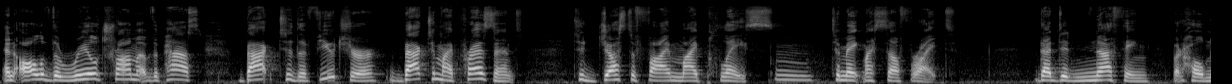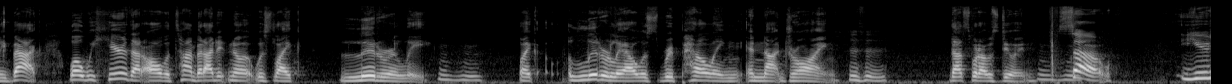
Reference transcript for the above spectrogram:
and all of the real trauma of the past back to the future, back to my present, to justify my place, hmm. to make myself right that did nothing but hold me back. Well, we hear that all the time, but I didn't know it was like literally, mm-hmm. Like literally, I was repelling and not drawing. Mm-hmm. That's what I was doing. Mm-hmm. So, you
